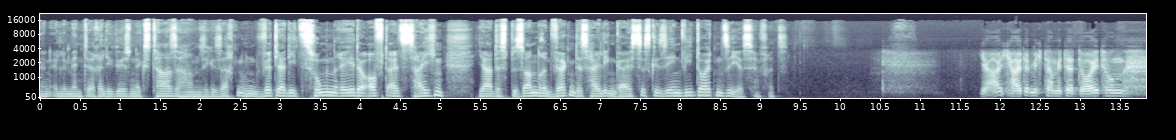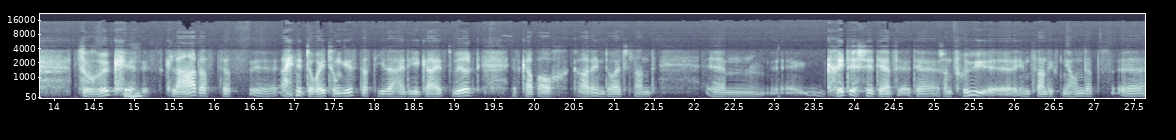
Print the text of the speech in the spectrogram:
Ein Element der religiösen Ekstase, haben Sie gesagt. Nun wird ja die Zungenrede oft als Zeichen ja des besonderen Wirken des Heiligen Geistes gesehen. Wie deuten Sie es, Herr Fritz? Ja, ich halte mich da mit der Deutung zurück. Mhm. Es ist klar, dass das äh, eine Deutung ist, dass dieser Heilige Geist wirkt. Es gab auch gerade in Deutschland ähm, kritische, der, der schon früh äh, im 20. Jahrhundert äh,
